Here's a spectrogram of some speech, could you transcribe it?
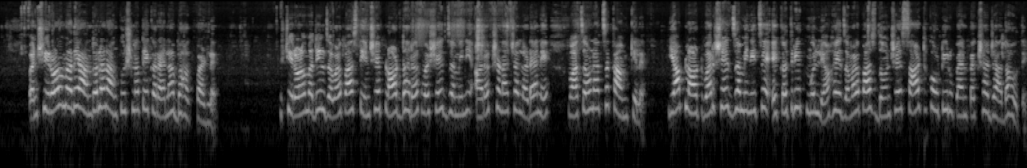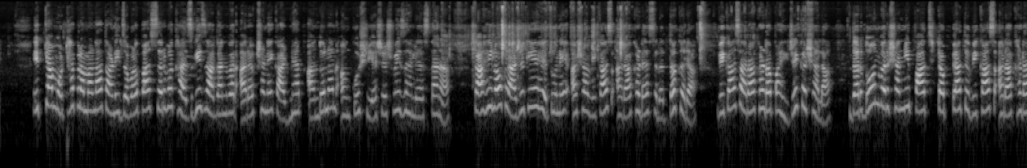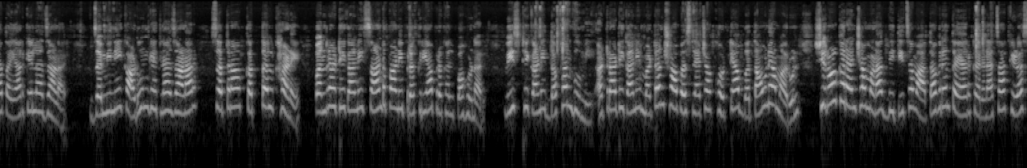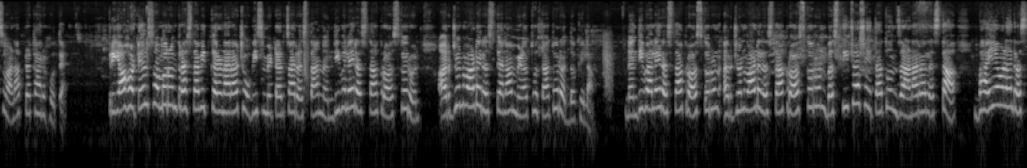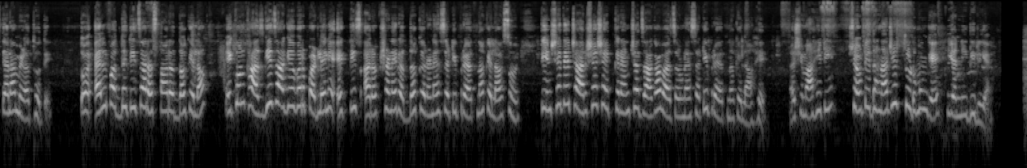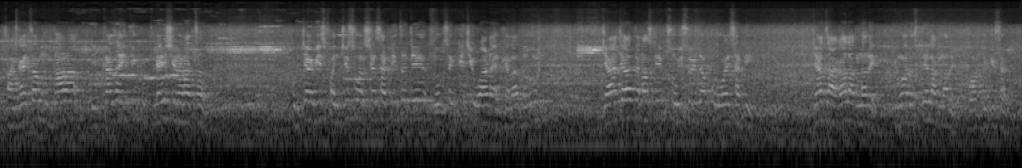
पण शिरोळमध्ये आंदोलन अंकुशनं ते करायला भाग पाडले. शिरोळमधील जवळपास तीनशे प्लॉट धारक व शेत जमिनी आरक्षणाच्या लढ्याने वाचवण्याचं काम केलंय. या प्लॉटवर शेत जमिनीचे एकत्रित मूल्य हे जवळपास दोनशे साठ कोटी रुपयांपेक्षा जादा होते. इतक्या मोठ्या प्रमाणात आणि जवळपास सर्व खाजगी जागांवर आरक्षणे काढण्यात आंदोलन अंकुश यशस्वी झाले असताना काही लोक राजकीय हेतूने अशा विकास आराखड्यास रद्द करा. विकास आराखडा पाहिजे कशाला? दर दोन वर्षांनी पाच टप्प्यात विकास आराखडा तयार केला जाणार. जमिनी काढून घेतल्या जाणार. सतरा कत्तलखाने पंधरा ठिकाणी सांडपाणी प्रक्रिया प्रकल्प होणार. वीस ठिकाणी दफनभूमी अठरा ठिकाणी मटन शॉप असल्याच्या खोट्या बतावण्या मारून शिरोळकरांच्या मनात भीतीचं वातावरण तयार करण्याचा किळसवाणा प्रकार होता आहे. प्रिया हॉटेल समोरून प्रस्तावित करणारा चोवीस मीटरचा रस्ता नंदीवले रस्ता क्रॉस करून अर्जुनवाड रस्त्याला मिळत होता तो रद्द केला. नंदीवाले रस्ता क्रॉस करून अर्जुनवाड रस्ता क्रॉस करून बस्तीच्या शेतातून जाणारा रस्ता बाह्यवळण रस्त्याला मिळत होते. तो एल पद्धतीचा रस्ता रद्द केला. एकूण खासगी जागेवर पडलेली एकतीस आरक्षणे रद्द करण्यासाठी प्रयत्न केला असून तीनशे ते चारशे शेतकऱ्यांच्या जागा वाचवण्यासाठी प्रयत्न केला आहे. अशी माहिती शेवटी धनाजी चुडमुंगे यांनी दिली आहे. सांगायचा मुद्दा इतकाच आहे की कुठल्याही शहराचं. पुढच्या वीस पंचवीस वर्षासाठीचं जे लोकसंख्येची वाढ आहे त्याला धरून ज्या ज्या त्यांना सोयीसुविधा पुरवायसाठी ज्या जागा लागणार आहे किंवा रस्ते लागणार आहेत वाहतुकीसाठी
